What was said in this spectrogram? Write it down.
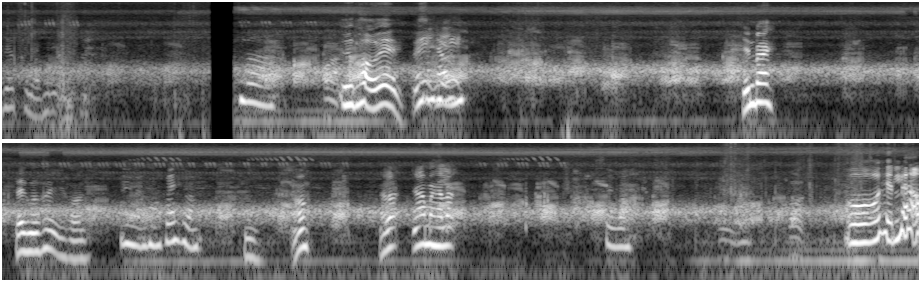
เยอะขนาดนี้บ่ อึ้งเผาเอ้ยเฮ้ยไม่เห็นเห็นไปใจมือให้ก่อนเออทางใส่ก่อนเอาเอาละย่างมาให้ละใส่บ่โอ้เห็นแล้ว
